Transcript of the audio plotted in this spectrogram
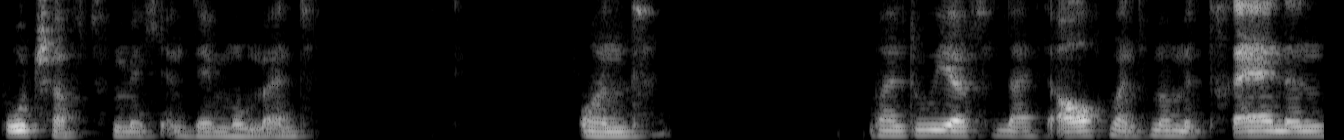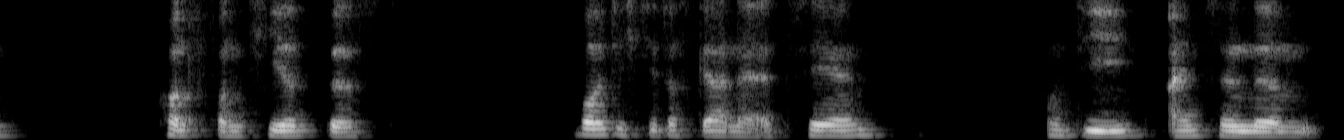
Botschaft für mich in dem Moment. Und weil du ja vielleicht auch manchmal mit Tränen konfrontiert bist, wollte ich dir das gerne erzählen. Und die einzelnen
